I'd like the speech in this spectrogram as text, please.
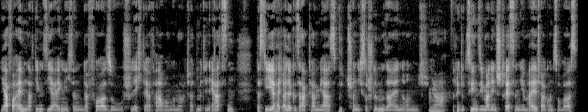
Ja, vor allem nachdem sie ja eigentlich dann davor so schlechte Erfahrungen gemacht hat mit den Ärzten, dass die ihr halt alle gesagt haben, ja, es wird schon nicht so schlimm sein und ja. reduzieren Sie mal den Stress in Ihrem Alltag und sowas.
